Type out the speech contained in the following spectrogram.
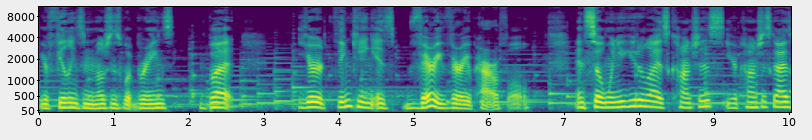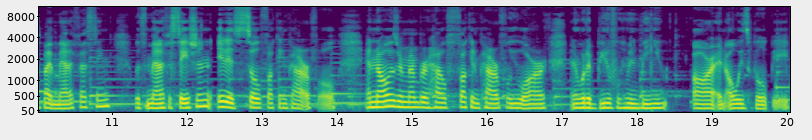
your feelings and emotions what brings, but your thinking is very very powerful. And so when you utilize conscious, your conscious guys by manifesting with manifestation, it is so fucking powerful. And always remember how fucking powerful you are and what a beautiful human being you are and always will be.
